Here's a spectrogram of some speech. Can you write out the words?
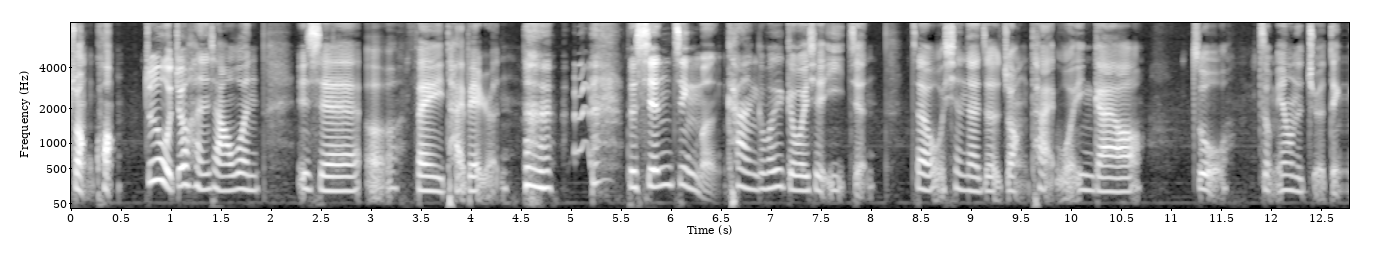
状况，就是我就很想要问一些呃非台北人 的先进们，看可不可以给我一些意见，在我现在这个状态，我应该要做怎么样的决定？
